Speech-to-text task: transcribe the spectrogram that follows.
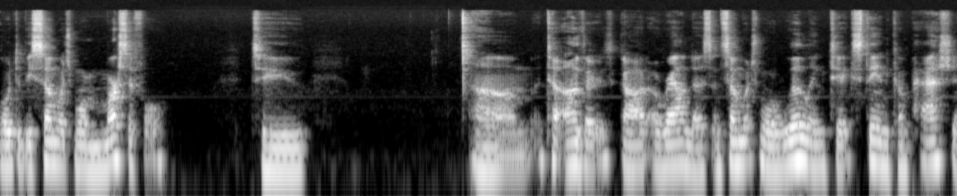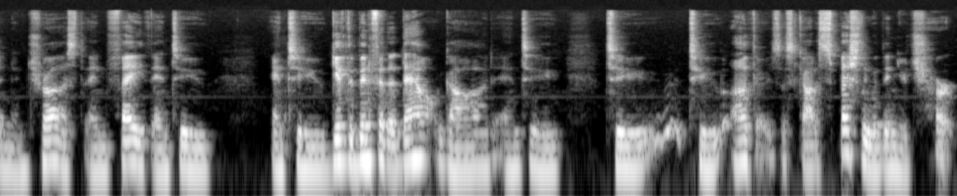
Lord, to be so much more merciful to um, to others, God, around us, and so much more willing to extend compassion and trust and faith, and to and to give the benefit of doubt, God, and to to to others, God, especially within your church,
